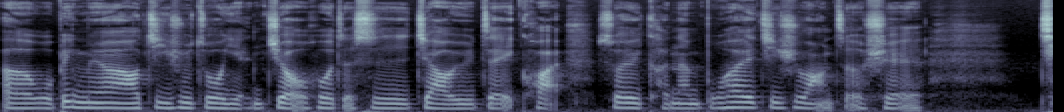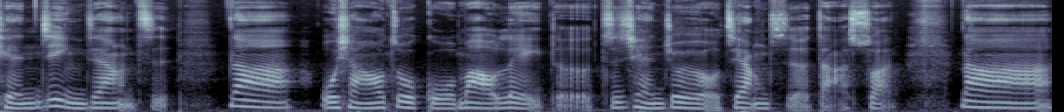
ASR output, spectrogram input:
呃，我并没有要继续做研究或者是教育这一块，所以可能不会继续往哲学前进这样子。那我想要做国贸类的，之前就有这样子的打算。那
